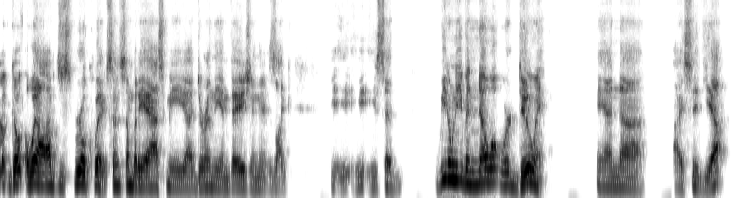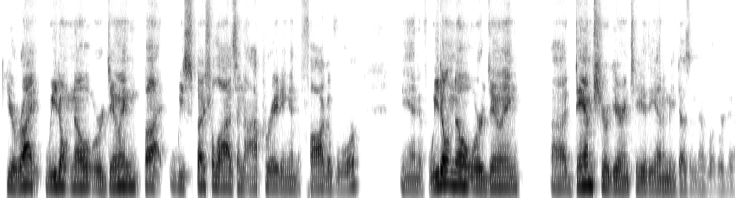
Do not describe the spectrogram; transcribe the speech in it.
Go, go, well, I'll just real quick. So somebody asked me uh, during the invasion, it was like, he, he, said, we don't even know what we're doing. And uh, I said, yep, you're right. We don't know what we're doing, but we specialize in operating in the fog of war. And if we don't know what we're doing, uh, damn sure guarantee you the enemy doesn't know what we're doing.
